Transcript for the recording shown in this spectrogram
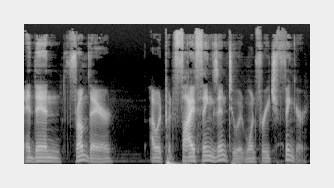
And then from there, I would put five things into it, one for each finger.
